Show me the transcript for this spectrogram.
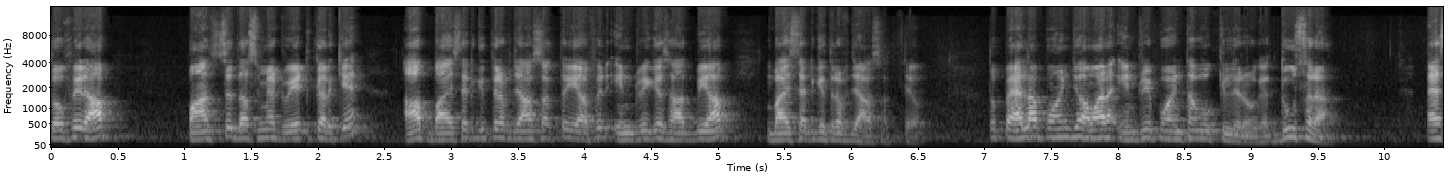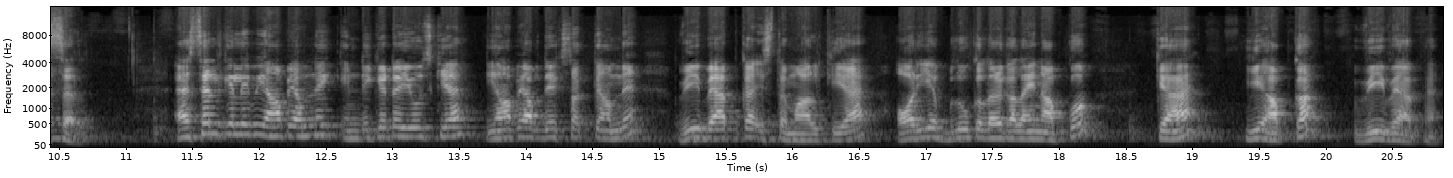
तो फिर आप पाँच से दस मिनट वेट करके आप बाई साइड की तरफ़ जा सकते हो या फिर एंट्री के साथ भी आप बाई साइड की तरफ़ जा सकते हो। तो पहला पॉइंट जो हमारा एंट्री पॉइंट था वो क्लियर हो गया। दूसरा एस एल एस एल के लिए भी यहाँ पे हमने एक इंडिकेटर यूज़ किया है। यहाँ पे आप देख सकते हैं हमने वी वैप का इस्तेमाल किया है और ये ब्लू कलर का लाइन आपको क्या है? ये आपका वी वैप है।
